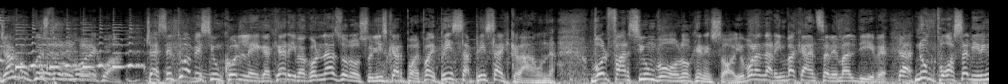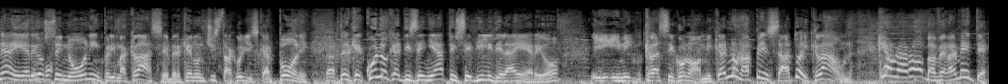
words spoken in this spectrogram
Già con questo rumore qua. Cioè, se tu avessi un collega che arriva col naso rosso, gli scarponi, poi pensa, pensa al clown. Vuol farsi un volo, che ne so io, vuole andare in vacanza alle Maldive. Non può salire in aereo se non in prima classe, perché non ci sta con gli scarponi. Perché quello che ha disegnato i sedili dell'aereo in, in classe economica non ha pensato ai clown. Che è una roba veramente.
